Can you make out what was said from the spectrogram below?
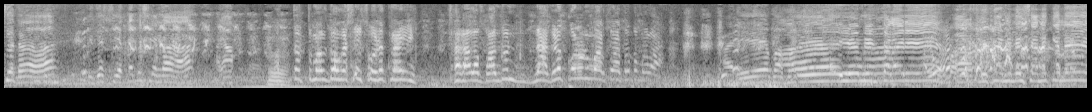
शेता तुझ्या शेतातच शेंगा. आणि आप- तर तुम्हाला दोघांनी सोडत नाही. झाडाला बांधून नागड करून मारतो आता तुम्हाला. अरे बाबा. अरे मेंटल आहे रे. आम्ही शानं केलंय.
